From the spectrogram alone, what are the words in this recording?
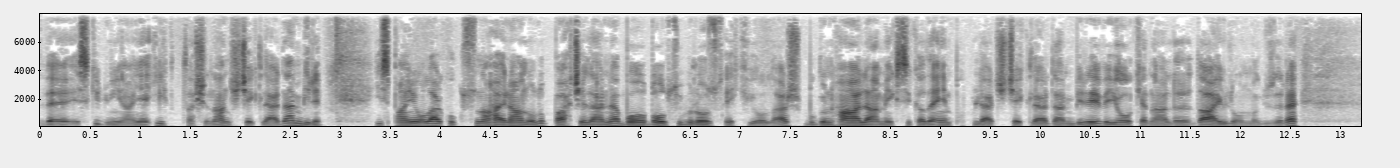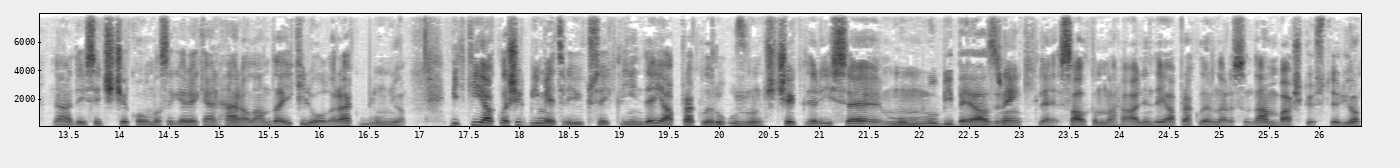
ve eski dünyaya ilk taşınan çiçeklerden biri. İspanyollar kokusuna hayran olup bahçelerine bol bol tüberoz ekiyorlar. Bugün hala Meksika Meksika'da en popüler çiçeklerden biri ve yol kenarları dahil olmak üzere neredeyse çiçek olması gereken her alanda ekili olarak bulunuyor. Bitki yaklaşık bir metre yüksekliğinde, yaprakları uzun, çiçekleri ise mumlu bir beyaz renkle salkımlar halinde yaprakların arasından baş gösteriyor.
